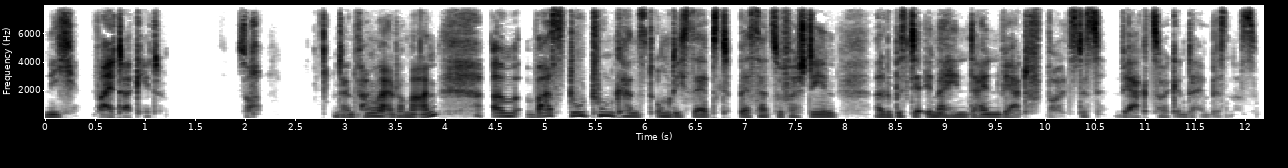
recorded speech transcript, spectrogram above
nicht weitergeht. So, und dann fangen wir einfach mal an, ähm, was du tun kannst, um dich selbst besser zu verstehen, weil du bist ja immerhin dein wertvollstes Werkzeug in deinem Business.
